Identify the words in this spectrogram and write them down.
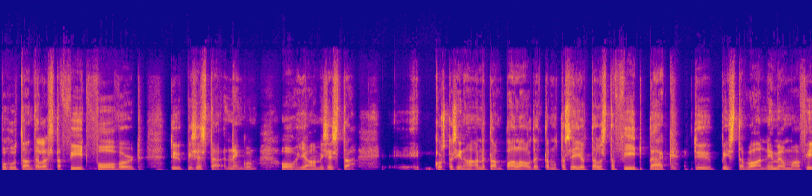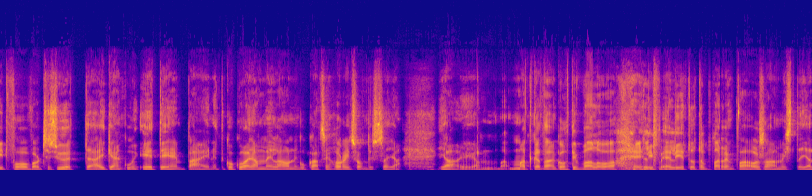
puhutaan tällaista feed forward-tyyppisestä niin kuin ohjaamisesta, koska siinä annetaan palautetta, mutta se ei ole tällaista feedback-tyyppistä, vaan nimenomaan feed forward. Se syöttää ikään kuin eteenpäin, että koko ajan meillä on niin kuin katse horisontissa ja, ja, ja matkataan kohti valoa, eli, eli tuota parempaa osaamista. Ja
